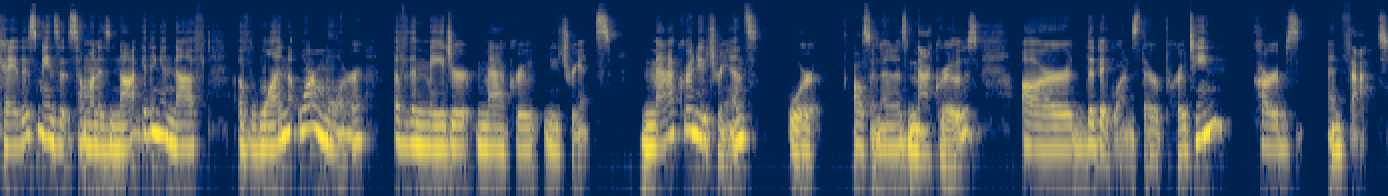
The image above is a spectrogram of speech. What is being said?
Okay, this means that someone is not getting enough of one or more of the major macronutrients. Macronutrients, or also known as macros, are the big ones. They're protein, carbs, and fat.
